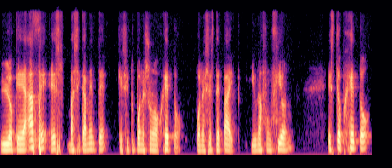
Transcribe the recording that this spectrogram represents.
Lo que hace es básicamente que si tú pones un objeto, pones este pipe y una función, este objeto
